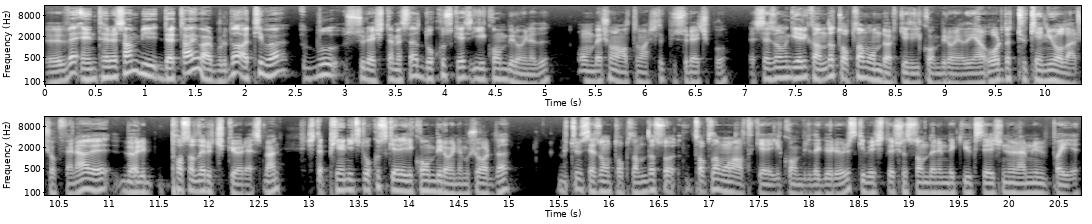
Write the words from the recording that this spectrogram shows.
Ee, ve enteresan bir detay var burada. Atiba bu süreçte mesela 9 kez ilk 11 oynadı. 15-16 maçlık bir süreç bu. E, sezonun geri kalanında toplam 14 kez ilk 11 oynadı. Yani orada tükeniyorlar çok fena ve böyle posaları çıkıyor resmen. İşte Pjanic 9 kere ilk 11 oynamış orada. Bütün sezon toplamında so- toplam 16 kere ilk 11'de görüyoruz ki Beşiktaş'ın son dönemdeki yükselişin önemli bir payı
